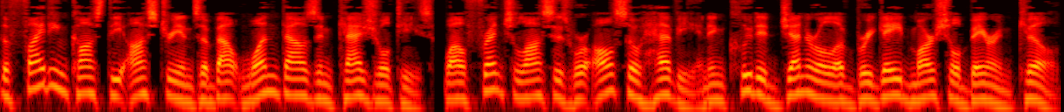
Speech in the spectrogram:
The fighting cost the Austrians about 1,000 casualties, while French losses were also heavy and included General of Brigade Martial Beyrand killed.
